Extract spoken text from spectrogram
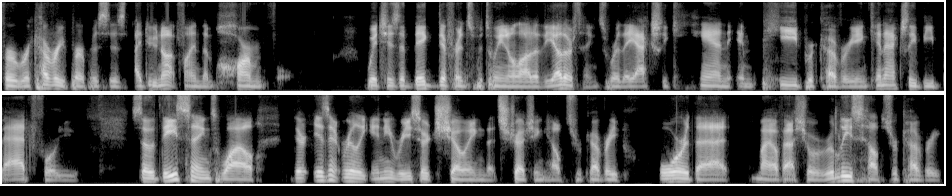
for recovery purposes, I do not find them harmful, which is a big difference between a lot of the other things where they actually can impede recovery and can actually be bad for you. So these things, while there isn't really any research showing that stretching helps recovery or that myofascial release helps recovery.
